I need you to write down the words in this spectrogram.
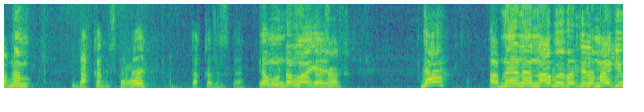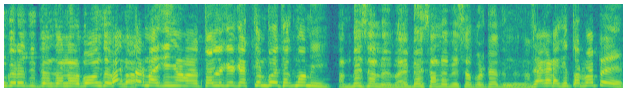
আপনার ধাক্কা দিস কর এই, ধাক্কা দিস কেমনটা লাগে? সর যা। আপনি না বইবার দিলে মাইকিং করে দিতেন জানার বন্ধ যাব না। তোর মাইকিং তোর লিগে কেতক্ষণ বই থাকব আমি? আমি বেচালই ভাই বেচালই বেচা পড়তে দিন জায়গাটা কি তোর বাপের?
